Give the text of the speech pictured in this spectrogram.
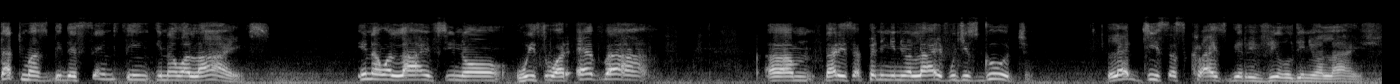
that must be the same thing in our lives in our lives, you know, with whatever um, that is happening in your life, which is good. Let Jesus Christ be revealed in your life.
